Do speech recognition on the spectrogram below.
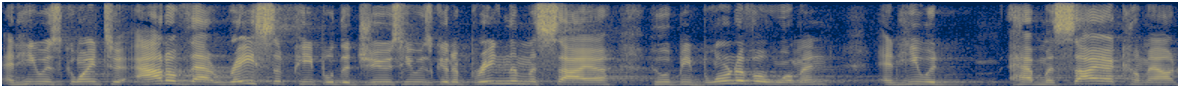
and he was going to, out of that race of people, the Jews, he was going to bring the Messiah who would be born of a woman, and he would have Messiah come out,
